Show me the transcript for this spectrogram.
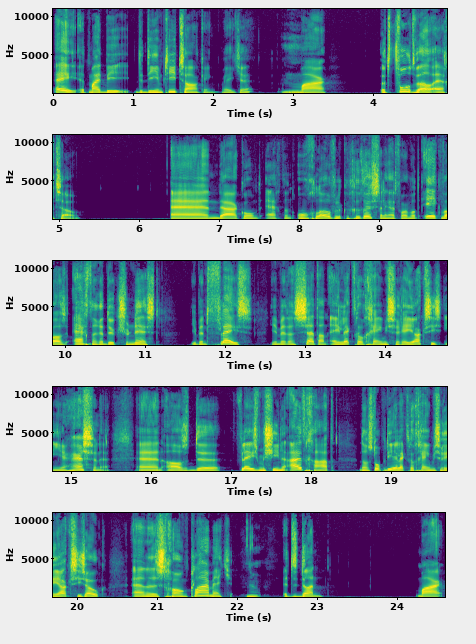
hey, it might be the DMT talking, weet je? Mm. Maar het voelt wel echt zo. En daar komt echt een ongelofelijke geruststelling uit voor. Want ik was echt een reductionist. Je bent vlees. Je bent een set aan elektrochemische reacties in je hersenen. En als de vleesmachine uitgaat, dan stoppen die elektrochemische reacties ook. En dan is het gewoon klaar met je. Ja. It's done. Maar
